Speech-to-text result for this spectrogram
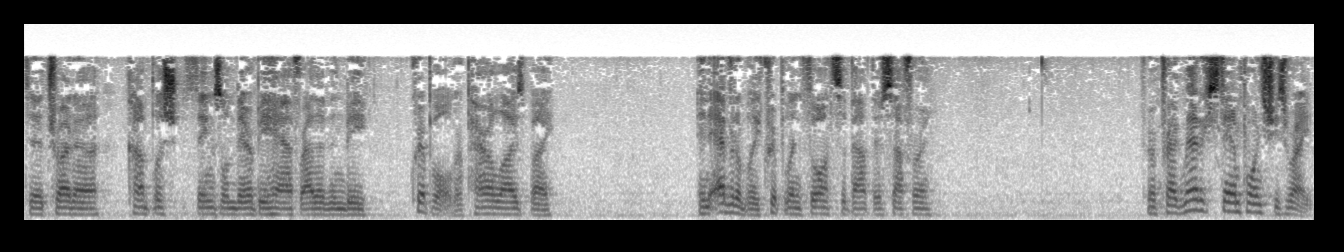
to try to accomplish things on their behalf rather than be crippled or paralyzed by inevitably crippling thoughts about their suffering. From a pragmatic standpoint, she's right.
